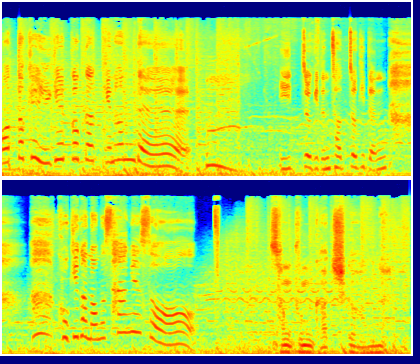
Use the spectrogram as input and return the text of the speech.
어떻게 이길 것 같긴 한데 음, 이쪽이든 저쪽이든 아, 고기가 너무 상해서 상품 가치가 없네.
